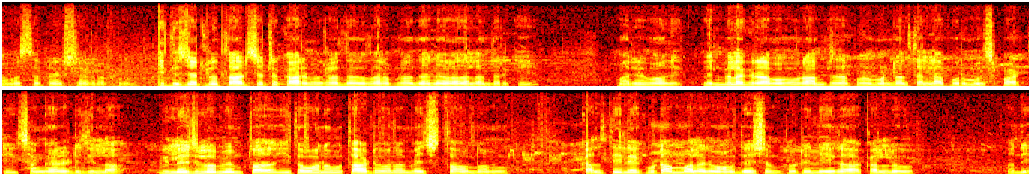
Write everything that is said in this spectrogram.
నమస్తే ప్రేక్షకులకు. ఇది చెట్లు తాటి చెట్లు కార్మికుల తరపున ధన్యవాదాలు అందరికీ మరియు మాది వెల్మెల గ్రామము రామచంద్రపురం మండలం తెల్లాపూర్ మున్సిపాలిటీ సంగారెడ్డి జిల్లా. విలేజ్లో మేము తా ఈతవనము తాటివనం పెంచుతూ ఉన్నాము. కల్తీ లేకుండా అమ్మాలని మా ఉద్దేశంతో నీర కళ్ళు అని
